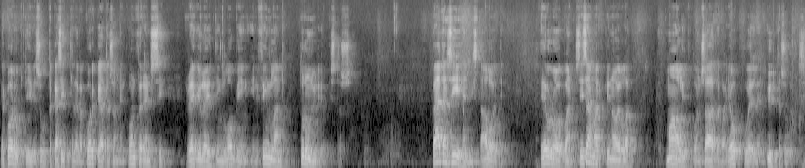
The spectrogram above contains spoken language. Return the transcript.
ja korruptiivisuutta käsittelevä korkeatasoinen konferenssi Regulating Lobbying in Finland Turun yliopistossa. Päätän siihen, mistä aloitin. Euroopan sisämarkkinoilla maalit on saatava joukkueelle yhtä suuriksi.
